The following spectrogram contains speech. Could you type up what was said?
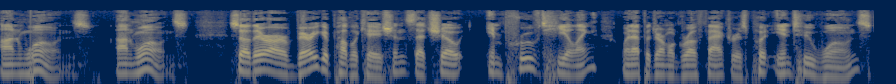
on wounds, on wounds. So there are very good publications that show improved healing when epidermal growth factor is put into wounds,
